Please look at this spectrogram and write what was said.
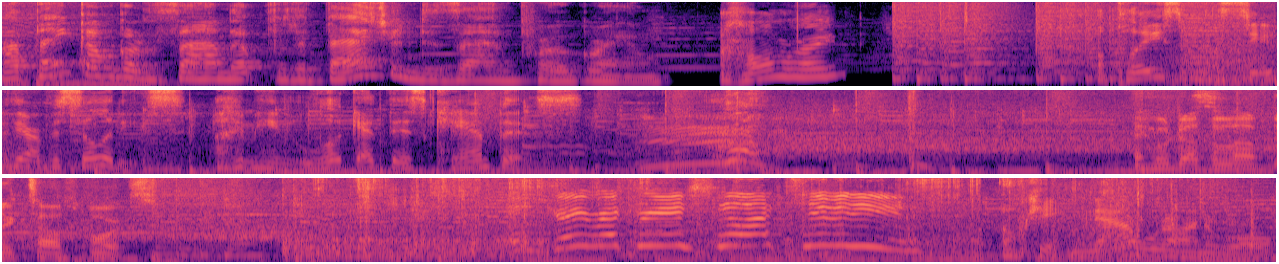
I think I'm going to sign up for the fashion design program. All right. A place with state of the art facilities. I mean, look at this campus. And who doesn't love big time sports? Okay, now we're on a roll.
